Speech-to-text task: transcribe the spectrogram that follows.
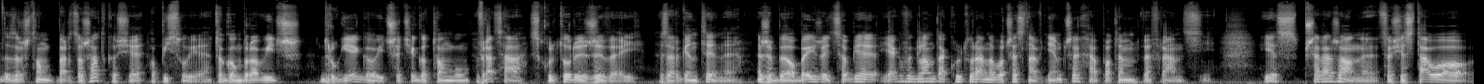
zresztą bardzo rzadko się opisuje. To Gombrowicz drugiego i trzeciego tomu wraca z kultury żywej, z Argentyny, żeby obejrzeć sobie, jak wygląda kultura nowoczesna w Niemczech, a potem we Francji. Jest przerażony, co się stało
